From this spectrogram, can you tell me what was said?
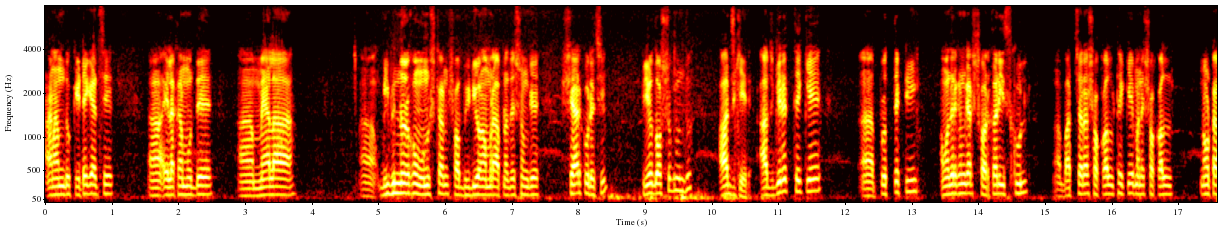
আনন্দ কেটে গেছে। এলাকার মধ্যে মেলা বিভিন্ন রকম অনুষ্ঠান সব ভিডিও আমরা আপনাদের সঙ্গে শেয়ার করেছি। প্রিয় দর্শক বন্ধু আজকের আজকের থেকে প্রত্যেকটি আমাদের এখানকার সরকারি স্কুল বাচ্চারা সকাল থেকে মানে সকাল নটা,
